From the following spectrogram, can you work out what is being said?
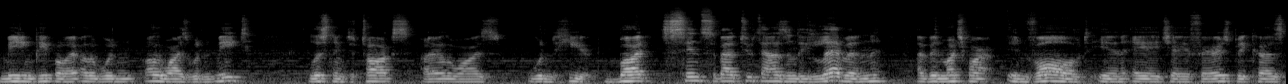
Meeting people I other wouldn't, otherwise wouldn't meet, listening to talks I otherwise wouldn't hear. But since about 2011, I've been much more involved in AHA affairs because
